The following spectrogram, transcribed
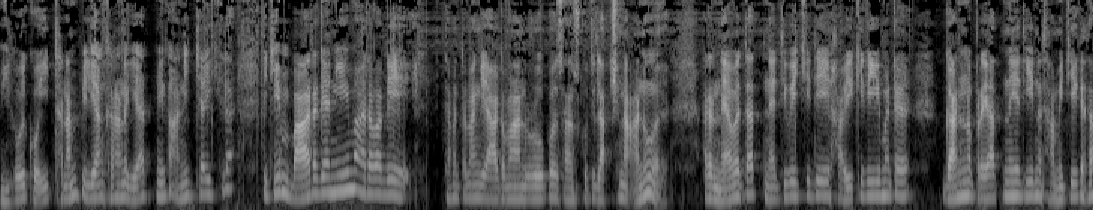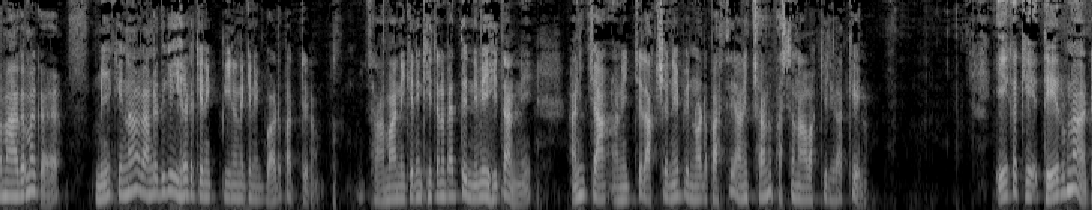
මේක ඔය කොයි තරම් පිළියම් කරන්න ගියත් මේක අනිත්‍යයි කියලා ඉතින් බාර ගැනීම අර වගේ තම තමන්ගේ ආගමානුරූප සංස්කෘති ලක්ෂණ අනුව අර නැවතත් නැති වෙච්ච දේ හවි කිරීමට ගන්න ප්‍රයත්නයේ තියෙන සමිතියක සමාගමක මේ කෙනා ගඟ දිගේ ඉහළට කෙනෙක් පීනන කෙනෙක් බවටපත් වෙනවා. සාමාන්‍ය කෙනෙක් හිතන පැත්තෙන් නෙමෙයි හිතන්නේ අනිච්ච අනිච්ච ලක්ෂණය පෙන්වුවාට පස්සේ අනිච්චානුපස්සනාවක් කියලා එකක් එනවා. ඒක තේරුණාට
